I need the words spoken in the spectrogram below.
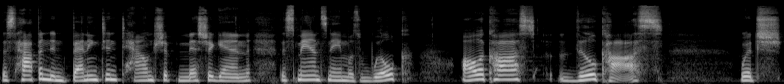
This happened in Bennington Township, Michigan. This man's name was Wilk Holocaust Vilkas, which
